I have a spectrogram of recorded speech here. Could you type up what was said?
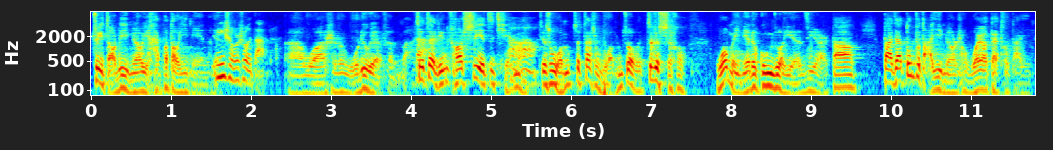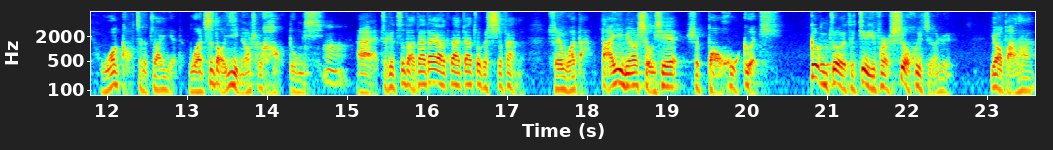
最早的疫苗也还不到一年呢。您什么时候打的？啊，我是五六月份吧，就在临床试验之前嘛，就是我们这，但是我们作为这个时候。我每年的工作也是这样，当大家都不打疫苗的时候，我要带头打疫苗。我搞这个专业的，我知道疫苗是个好东西。嗯，哎，这个知道，大家要大家做个示范嘛。所以我打打疫苗，首先是保护个体，更重要的尽一份社会责任，要把它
